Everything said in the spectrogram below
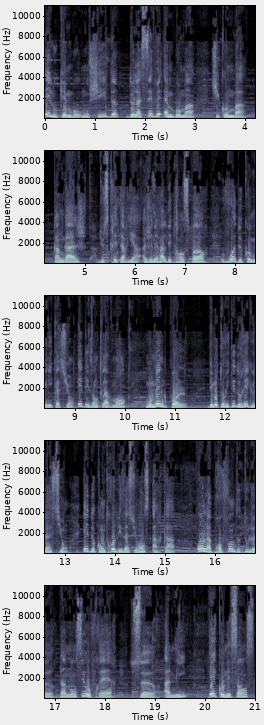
et Lukembo Mouchid de la CVM Boma, Chikomba, Kangaj, du secrétariat général des transports, voies de communication et des enclavements, Mouleng Paul, de l'autorité de régulation et de contrôle des assurances ARCA, ont la profonde douleur d'annoncer aux frères, sœurs, amis et connaissances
